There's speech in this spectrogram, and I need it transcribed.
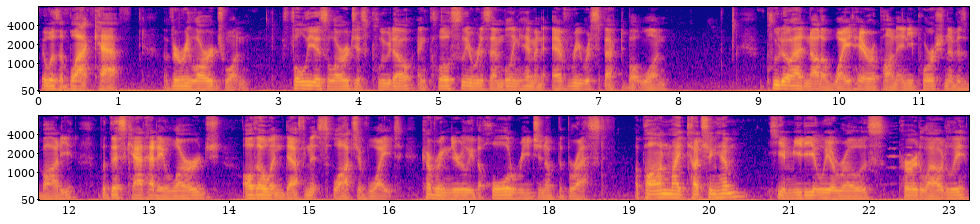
It was a black cat, a very large one, fully as large as Pluto and closely resembling him in every respect but one. Pluto had not a white hair upon any portion of his body, but this cat had a large, although indefinite splotch of white, covering nearly the whole region of the breast. Upon my touching him, he immediately arose, purred loudly,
